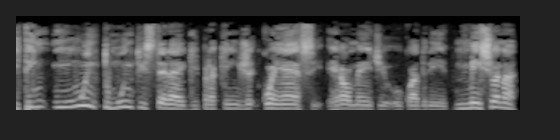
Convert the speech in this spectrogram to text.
E tem muito, muito easter egg pra quem já conhece realmente o quadrinho. Menciona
